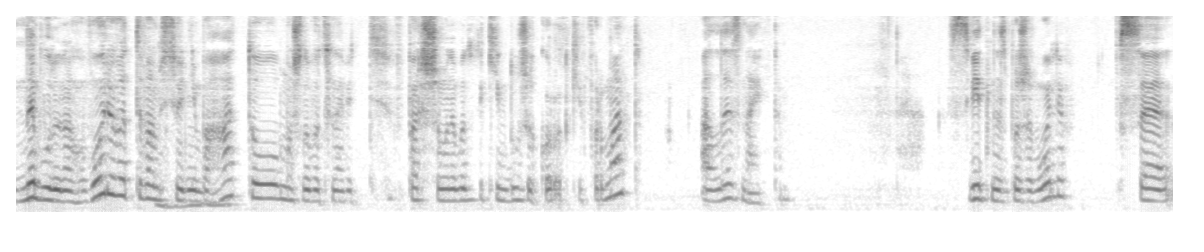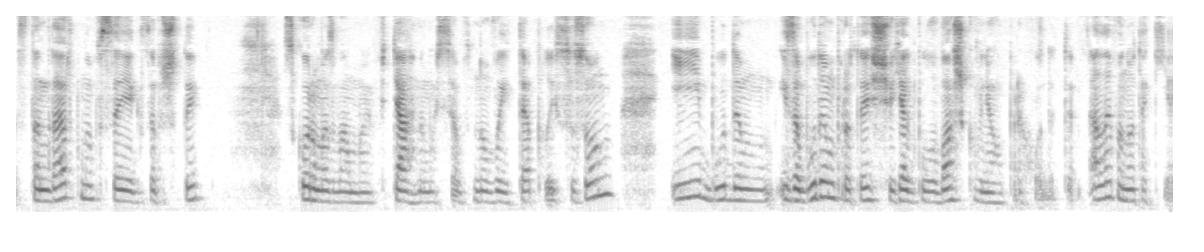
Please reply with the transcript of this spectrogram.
Не буду наговорювати вам сьогодні багато. Можливо, це навіть в першому не буде такий дуже короткий формат. Але знайте, світ не збожеволів, все стандартно, все як завжди. Скоро ми з вами втягнемося в новий теплий сезон і будемо і забудемо про те, що як було важко в нього переходити. Але воно так є.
